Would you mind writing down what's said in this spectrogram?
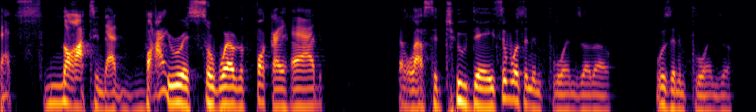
that snot and that virus or whatever the fuck I had. That lasted two days. It wasn't influenza though. It wasn't influenza.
